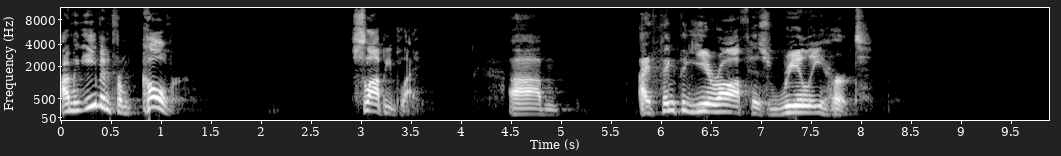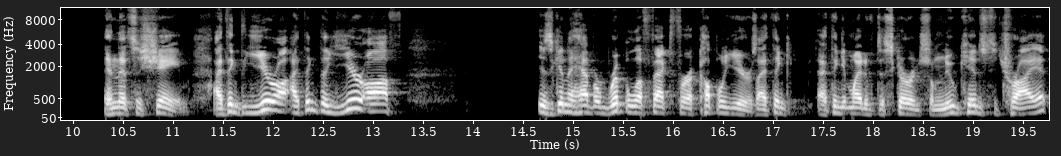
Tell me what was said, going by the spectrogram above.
I mean, even from Culver, sloppy play. Um, I think the year off has really hurt. And that's a shame. I think the year off, I think the year off is going to have a ripple effect for a couple years. I think I think it might have discouraged some new kids to try it.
